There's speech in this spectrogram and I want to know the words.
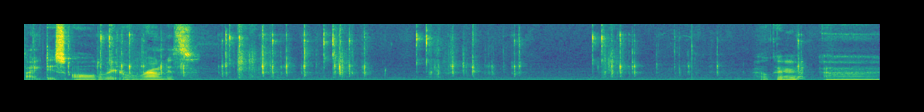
Like this all the way around it. Okay, uh,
